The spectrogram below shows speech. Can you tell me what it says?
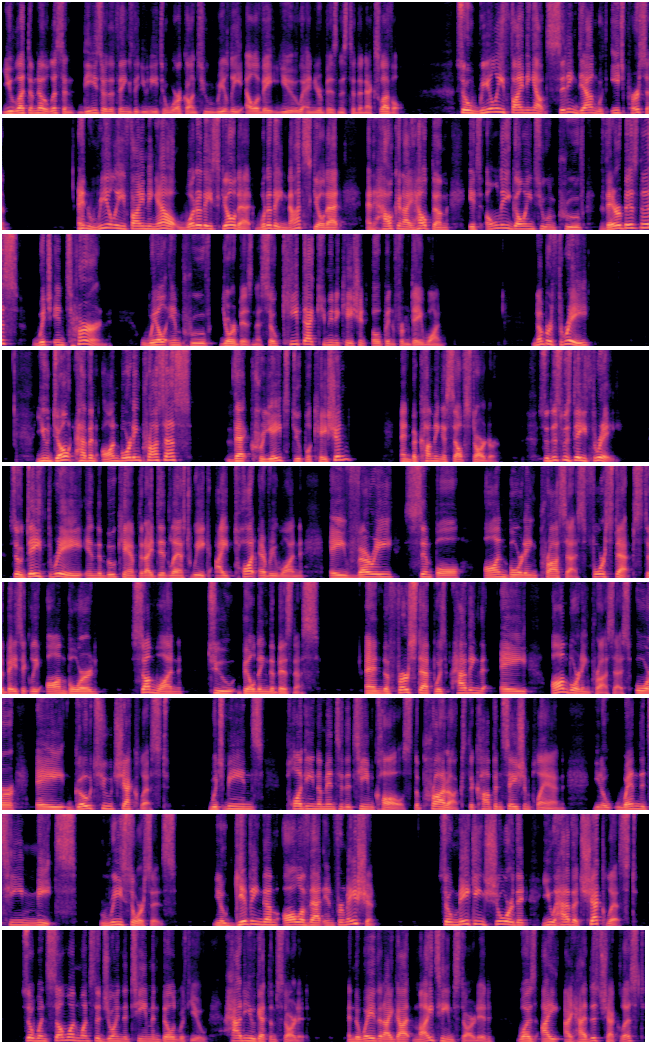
you let them know listen, these are the things that you need to work on to really elevate you and your business to the next level. So, really finding out, sitting down with each person and really finding out what are they skilled at? What are they not skilled at? And how can I help them? It's only going to improve their business, which in turn will improve your business. So keep that communication open from day one. Number three, you don't have an onboarding process that creates duplication and becoming a self starter. So this was day three. So, day three in the boot camp that I did last week, I taught everyone a very simple onboarding process, four steps to basically onboard someone to building the business. And the first step was having a onboarding process or a go-to checklist, which means plugging them into the team calls, the products, the compensation plan, you know, when the team meets, resources, you know, giving them all of that information. So making sure that you have a checklist. So when someone wants to join the team and build with you, how do you get them started? And the way that I got my team started was I I had this checklist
